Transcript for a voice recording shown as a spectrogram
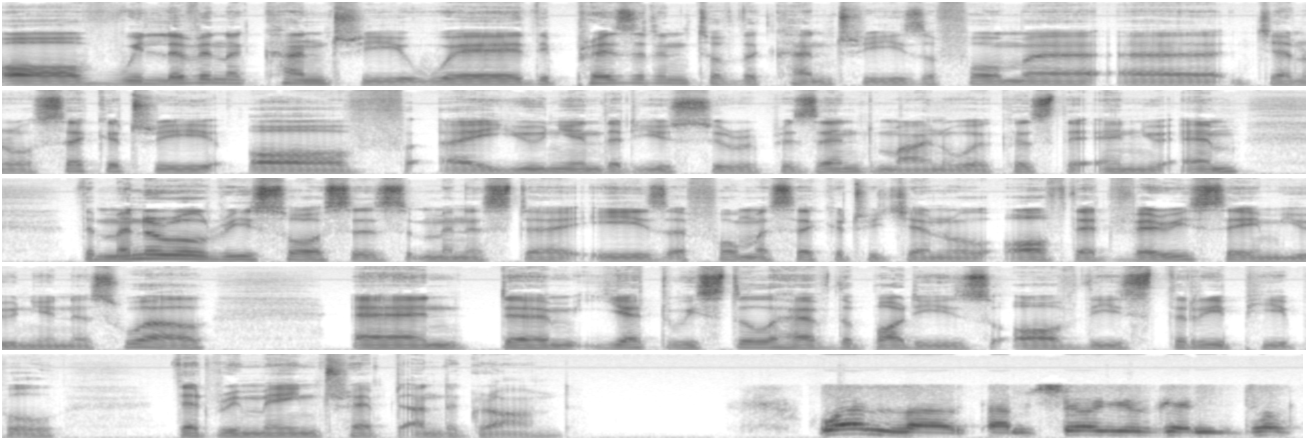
of? We live in a country where the president of the country is a former uh, general secretary of a union that used to represent mine workers, the NUM. The Mineral Resources Minister is a former Secretary General of that very same union as well. And um, yet we still have the bodies of these three people that remain trapped underground. Well, uh, I'm sure you can talk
